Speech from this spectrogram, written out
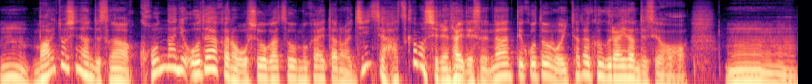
うん毎年なんですがこんなに穏やかなお正月を迎えたのは人生初かもしれないです。なんて言葉をいただくぐらいなんですよ。うん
